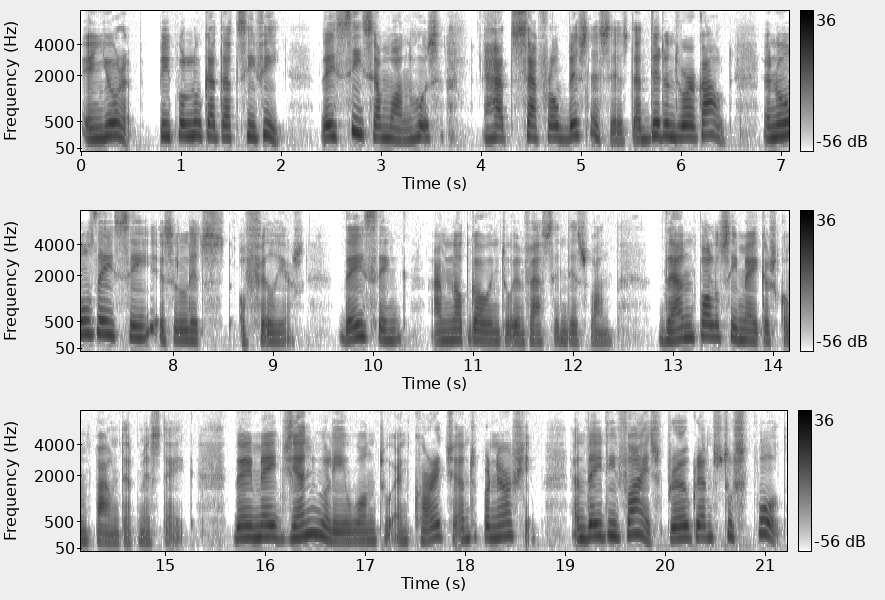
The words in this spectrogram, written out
In Europe, people look at that CV. They see someone who's had several businesses that didn't work out, and all they see is a list of failures. They think, I'm not going to invest in this one. Then policymakers compound that mistake. They may genuinely want to encourage entrepreneurship, and they devise programs to support,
